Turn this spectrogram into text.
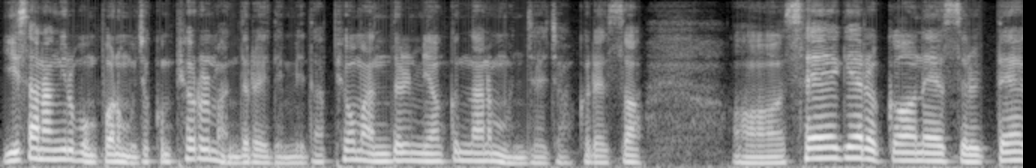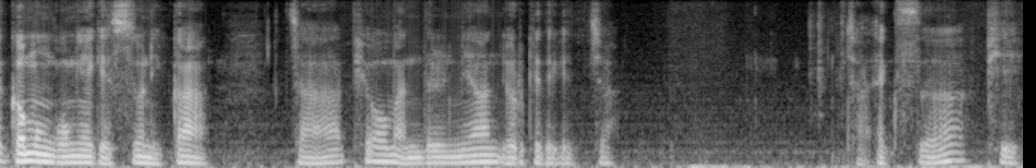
이산 확률 분포는 무조건 표를 만들어야 됩니다. 표 만들면 끝나는 문제죠. 그래서 어, 세 개를 꺼냈을 때 검은 공의 개수니까 자, 표 만들면 이렇게 되겠죠. 자, X, P.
